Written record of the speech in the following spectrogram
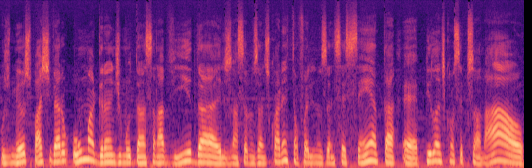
os meus pais tiveram uma grande mudança na vida, eles nasceram nos anos 40, então foi ali nos anos 60, é, pílula anticoncepcional,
